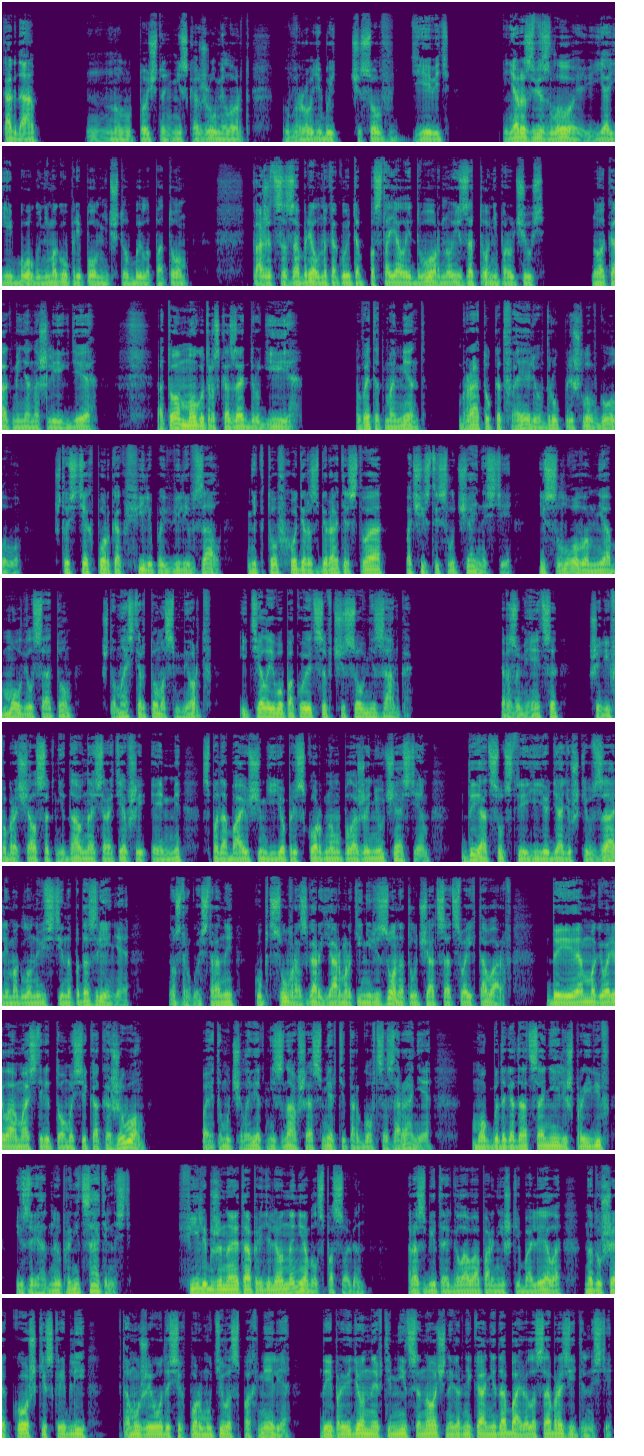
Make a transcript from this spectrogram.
Когда? — Ну, точно не скажу, милорд. Вроде бы часов девять. Меня развезло, я, ей-богу, не могу припомнить, что было потом. Кажется, забрел на какой-то постоялый двор, но и за то не поручусь. Ну а как меня нашли и где, о том могут рассказать другие. В этот момент брату Катфаэлю вдруг пришло в голову, что с тех пор, как Филиппа ввели в зал, никто в ходе разбирательства по чистой случайности и словом не обмолвился о том, что мастер Томас мертв и тело его покоится в часовне замка. Разумеется, шериф обращался к недавно осиротевшей Эмме с подобающим ее прискорбному положению участием, да и отсутствие ее дядюшки в зале могло навести на подозрение. Но, с другой стороны, купцу в разгар ярмарки не резон отлучаться от своих товаров, да и Эмма говорила о мастере Томасе как о живом. Поэтому человек, не знавший о смерти торговца заранее, мог бы догадаться о ней, лишь проявив изрядную проницательность. Филипп же на это определенно не был способен. Разбитая голова парнишки болела, на душе кошки скребли, к тому же его до сих пор мутило с похмелья, да и проведенная в темнице ночь наверняка не добавила сообразительности.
